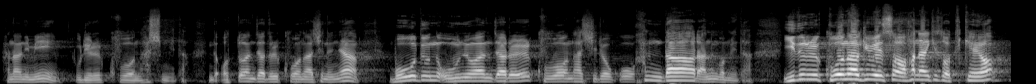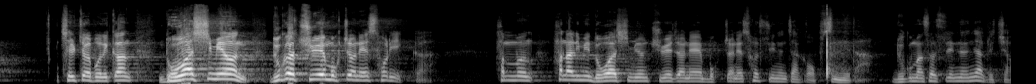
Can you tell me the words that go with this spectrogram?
하나님이 우리를 구원하십니다. 근데 어떠한 자들을 구원하시느냐? 모든 온유한 자를 구원하시려고 한다라는 겁니다. 이들을 구원하기 위해서 하나님께서 어떻게 해요? 7절 보니까 노하시면 누가 주의 목전에 서리까? 한번 하나님이 노하시면 주의 전에 목전에 설 수 있는 자가 없습니다. 누구만 설 수 있느냐 그렇죠?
